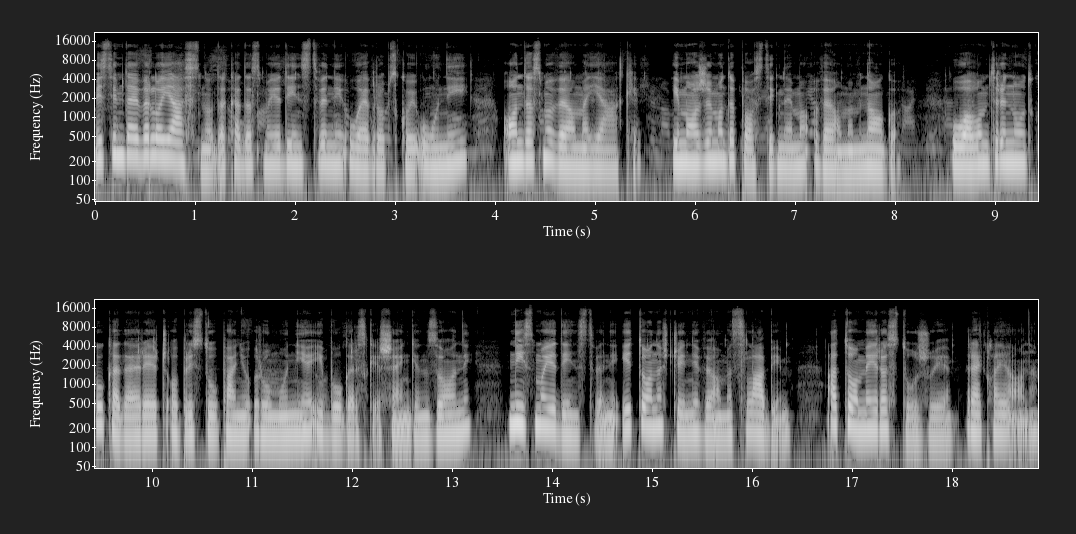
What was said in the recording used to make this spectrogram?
Mislim da je vrlo jasno da kada smo jedinstveni u Evropskoj uniji, onda smo veoma jaki i možemo da postignemo veoma mnogo. U ovom trenutku, kada je reč o pristupanju Rumunije i Bugarske Schengen zoni, nismo jedinstveni i to nas čini veoma slabim, a to me i rastužuje, rekla je ona.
